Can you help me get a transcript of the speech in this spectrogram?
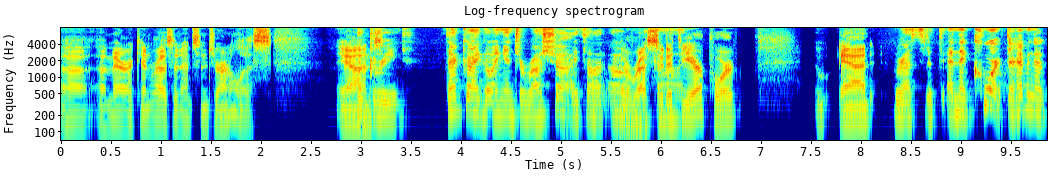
uh, American residents and journalists. And Agreed. That guy going into Russia, I thought, oh, arrested at the airport, and arrested, and the court. They're having a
